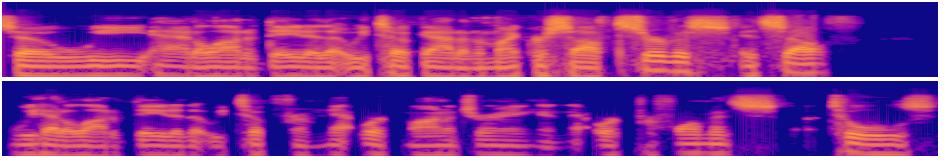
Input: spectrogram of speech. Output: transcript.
so we had a lot of data that we took out of the Microsoft service itself. We had a lot of data that we took from network monitoring and network performance tools.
